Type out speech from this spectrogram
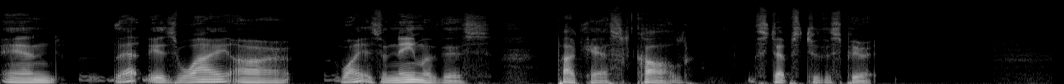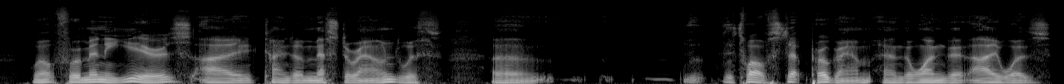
and that is why our why is the name of this podcast called Steps to the Spirit? Well, for many years, I kind of messed around with uh, the 12 step program, and the one that I was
